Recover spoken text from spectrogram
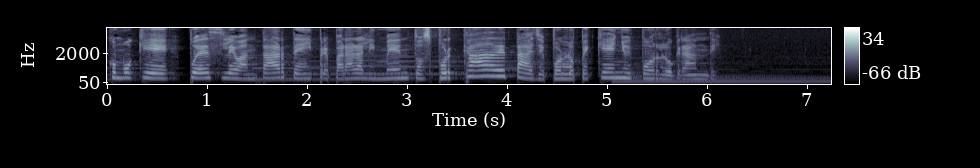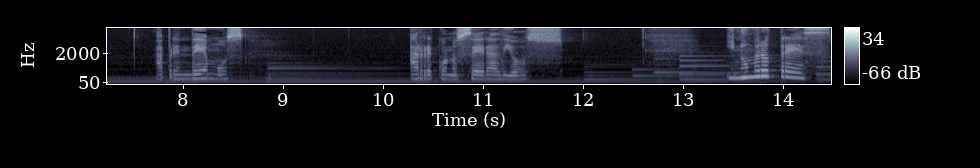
como que puedes levantarte y preparar alimentos por cada detalle, por lo pequeño y por lo grande. Aprendemos a reconocer a Dios. Y número tres,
